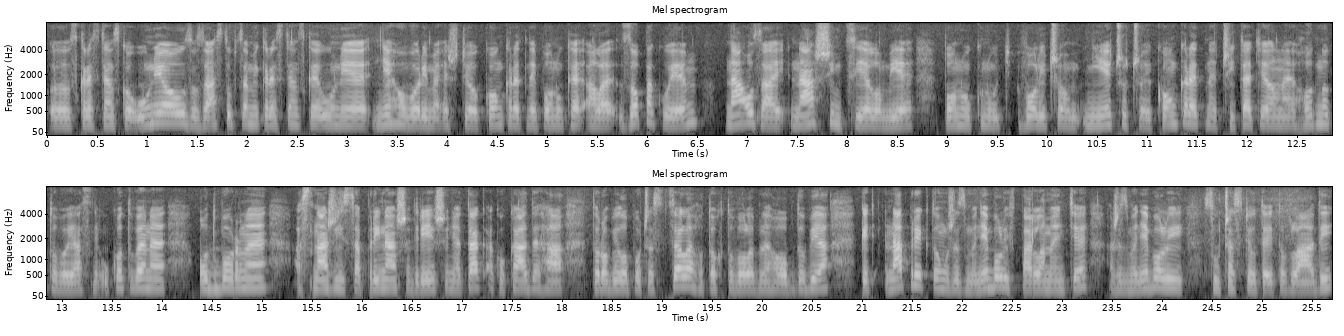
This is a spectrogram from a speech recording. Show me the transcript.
s Kresťanskou úniou, so zástupcami Kresťanskej únie. Nehovoríme ešte o konkrétnej ponuke, ale zopakujem, naozaj našim cieľom je ponúknuť voličom niečo, čo je konkrétne, čitateľné, hodnotovo jasne ukotvené, odborné a snaží sa prinášať riešenia tak, ako KDH to robilo počas celého tohto volebného obdobia, keď napriek tomu, že sme neboli v parlamente a že sme neboli súčasťou tejto vlády,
